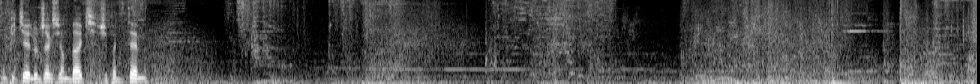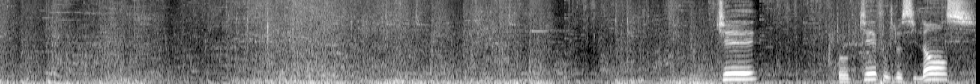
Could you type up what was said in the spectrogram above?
Compliqué, le Jax vient de back, j'ai pas d'item. Ok. Ok, faut que je le silence.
